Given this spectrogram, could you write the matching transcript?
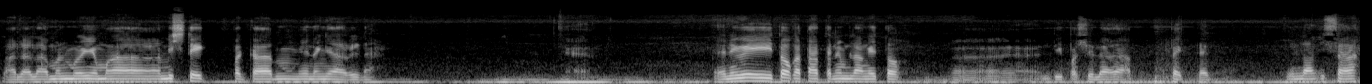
Malalaman mo yung mga mistake pagka may nangyari na. Anyway, ito katatanim lang ito. Uh, hindi pa sila affected yun lang isa.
